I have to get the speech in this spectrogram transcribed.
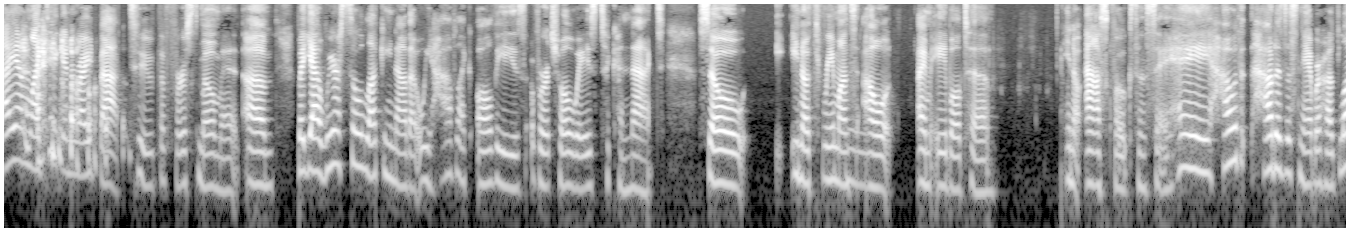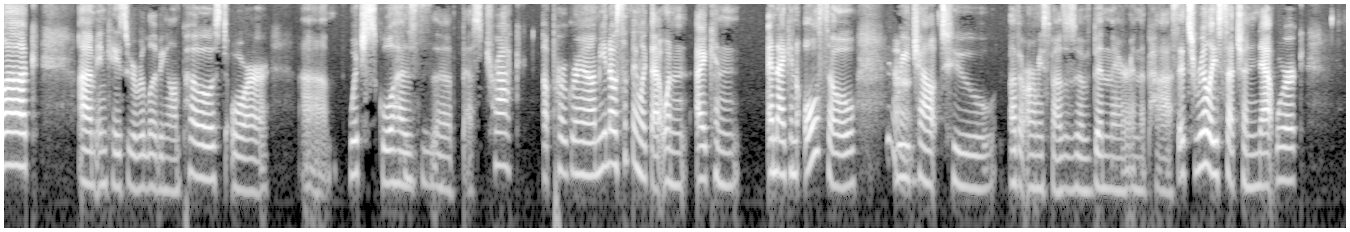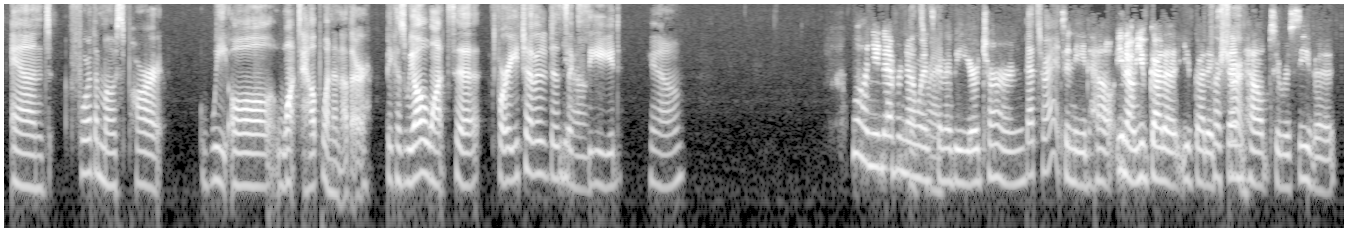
I am like taken right back to the first moment. Um, but yeah, we are so lucky now that we have like all these virtual ways to connect. So, you know, three months Mm. out, I'm able to, you know, ask folks and say, "Hey, how th- how does this neighborhood look?" Um, in case we were living on post, or um, which school has Mhm. the best track uh, program, you know, something like that. When I can, and I can also Yeah. reach out to other army spouses who have been there in the past. It's really such a network, and for the most part, we all want to help one another because we all want to for each other to Yeah. succeed. You know, Well, and you never know That's when it's going to be your turn that's right. to need help. You know, you've got to you've got to For extend sure. help to receive it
